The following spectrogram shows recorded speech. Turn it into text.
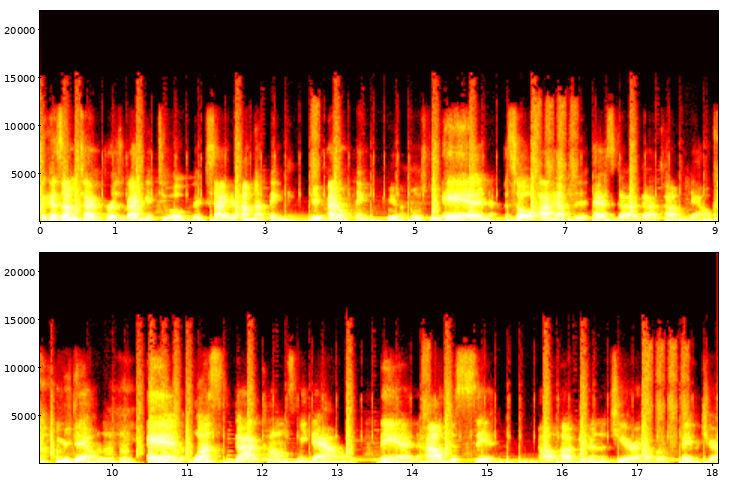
Because I'm the type of person, if I get too overexcited, I'm not thinking. Yeah. I don't think. Yeah. Most people. And so I have to ask God, God, calm me down, calm me down. Mhm. And once God calms me down, then I'll just sit. I'll, I'll get in a chair. I have a favorite chair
